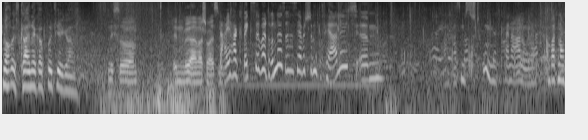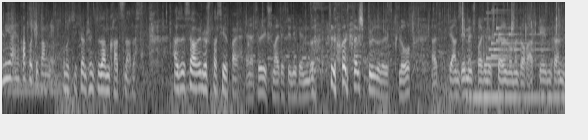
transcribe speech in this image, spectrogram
Noch ist keine kaputt gegangen. Nicht so in den Mülleimer schmeißen. Da ja Quecksilber drin ist, ist es ja bestimmt gefährlich. Ähm, was müsste ich tun? Keine Ahnung. Aber noch nie eine kaputt gegangen. Da musste ich ganz schön zusammenkratzen alles. Also ist ja auch nichts passiert bei. Ja, natürlich schmeiße ich die nicht in den Müll oder spüle durchs Klo. Wir haben dementsprechende Stellen, wo man es auch abgeben kann.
